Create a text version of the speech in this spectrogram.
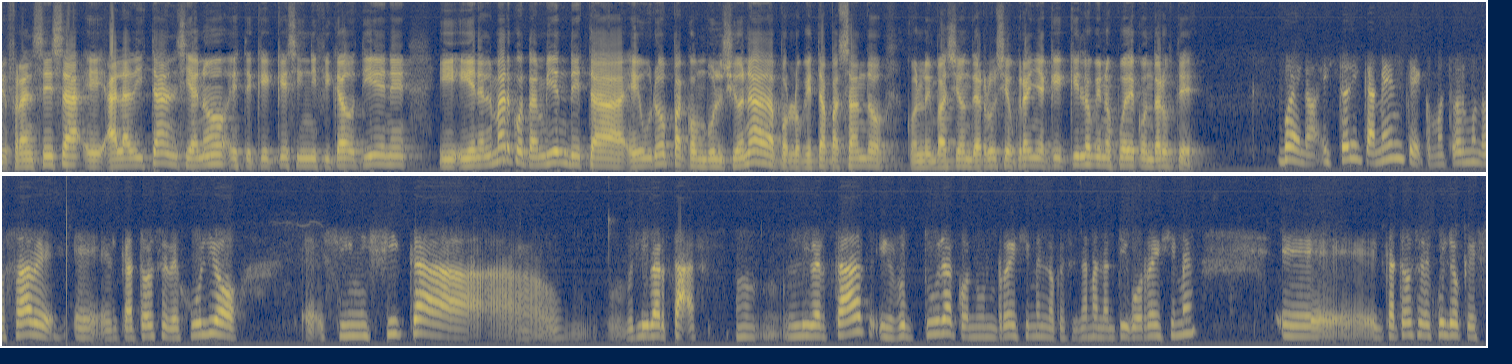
Francesa, a la distancia, ¿no? Este, ¿qué, qué significado tiene? Y, en el marco también de esta Europa convulsionada por lo que está pasando con la invasión de Rusia a Ucrania, ¿qué, qué es lo que nos puede contar usted? Bueno, históricamente, como todo el mundo sabe, eh, el 14 de julio eh, significa uh, libertad, libertad y ruptura con un régimen, lo que se llama el antiguo régimen. Eh, el 14 de julio que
